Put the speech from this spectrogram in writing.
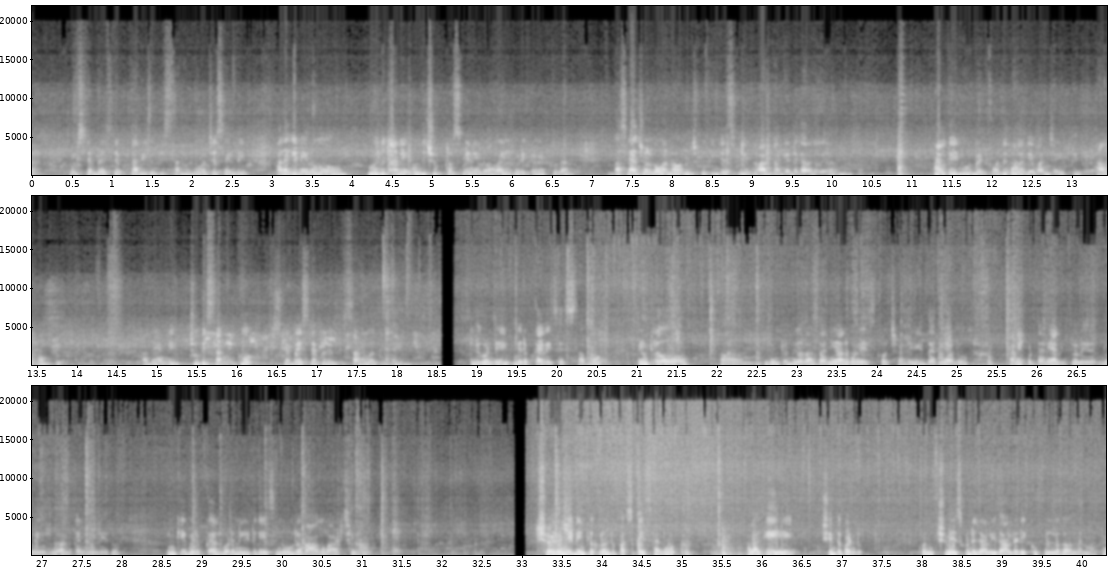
మీకు స్టెప్ బై స్టెప్ కర్రీ చూపిస్తాను. నేను వచ్చేసేయండి. అలాగే నేను ముందుగానే ముందు చూపు కోసమే నేను ఆయిల్ కూడా ఇక్కడ పెట్టుకున్నాను. అసలు యాక్చువల్గా వన్ అవర్ నుంచి కుకింగ్ చేసుకుని ఇంతవరకు ఆ గడ్డ కరగలేదు అనమాట తలకాయ నూనె పెట్టుకోతే తలకాయ మంచి అయిపోయింది తలనొప్పి అదే అండి. చూపిస్తాను మీకు. స్టెప్ బై స్టెప్ చూపిస్తాను. వచ్చేసేయండి. ఇదిగోండి మిరపకాయలు వేసేస్తాము. దీంట్లో ఇది ఉంటుంది కదా ధనియాలు కూడా వేసుకోవచ్చండి. ధనియాలు. కానీ ఇప్పుడు ధనియాలు ఇంట్లో లేవు అందుకని వేయలేదు. ఇంక ఈ మిరపకాయలు కూడా నీట్గా వేసి నూనెలో బాగా వాడ్చేయండి. చూడండి దీంట్లో కొంత పసుపు వేసాను. అలాగే చింతపండు. కొంచెం వేసుకుంటే చాలు ఇది ఆల్రెడీ ఎక్కువ పుల్లగా ఉందన్నమాట.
